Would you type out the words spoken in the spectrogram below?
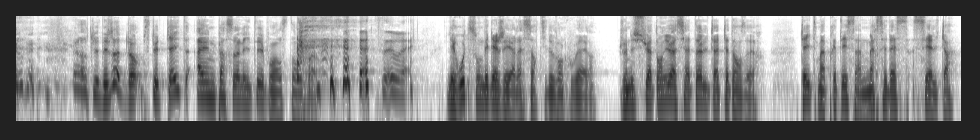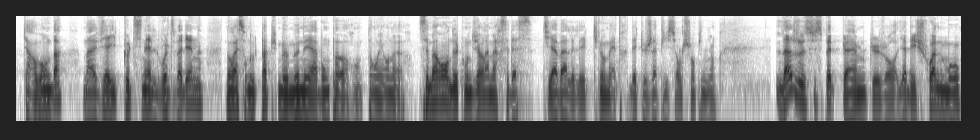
alors que déjà, genre, parce que Kate a une personnalité pour l'instant, c'est vrai. Les routes sont dégagées à la sortie de Vancouver. Je ne suis attendu à Seattle qu'à 14h. Kate m'a prêté sa Mercedes CLK, car Wanda, ma vieille coccinelle Volkswagen, n'aurait sans doute pas pu me mener à bon port en temps et en heure. C'est marrant de conduire la Mercedes, qui avale les kilomètres dès que j'appuie sur le champignon. Là, je suspecte quand même que, genre, il y a des choix de mots.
